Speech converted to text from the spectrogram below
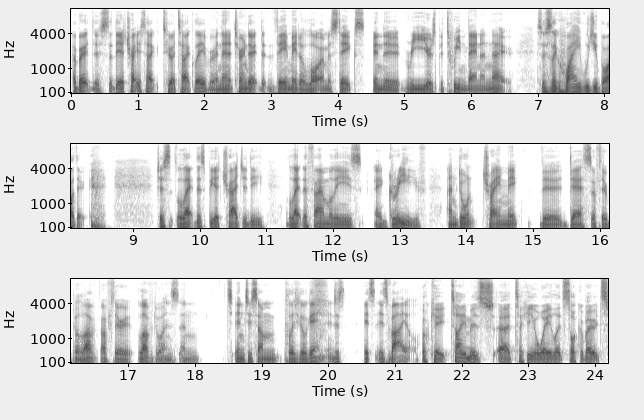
about this that they tried to attack, to attack Labour, and then it turned out that they made a lot of mistakes in the re- years between then and now. So it's like, why would you bother? Just let this be a tragedy. Let the families uh, grieve, and don't try and make the deaths of their beloved of their loved ones and into some political gain. It just it's it's vile. Okay, time is uh, ticking away. Let's talk about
